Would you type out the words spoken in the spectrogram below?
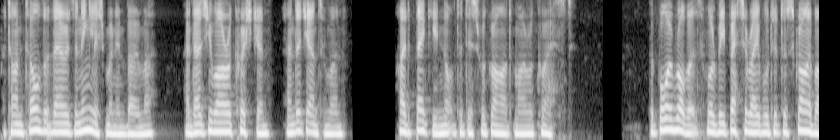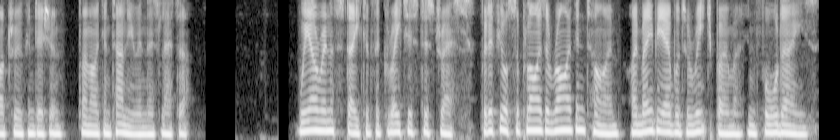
but I'm told that there is an Englishman in Boma, and as you are a Christian and a gentleman, I'd beg you not to disregard my request. The boy Robert will be better able to describe our true condition than I can tell you in this letter. We are in a state of the greatest distress, but if your supplies arrive in time, I may be able to reach Boma in four days.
